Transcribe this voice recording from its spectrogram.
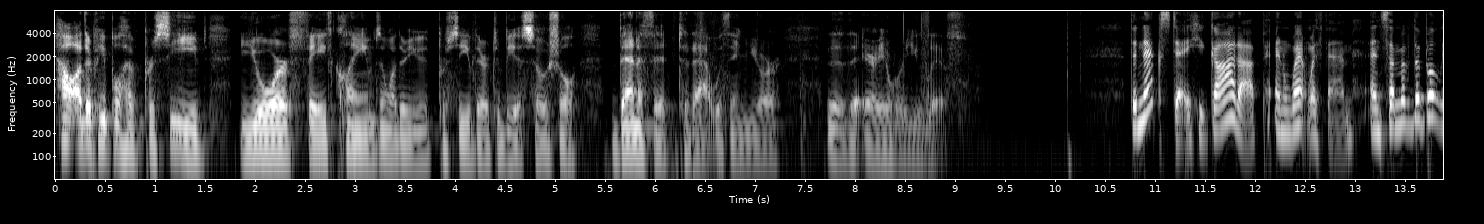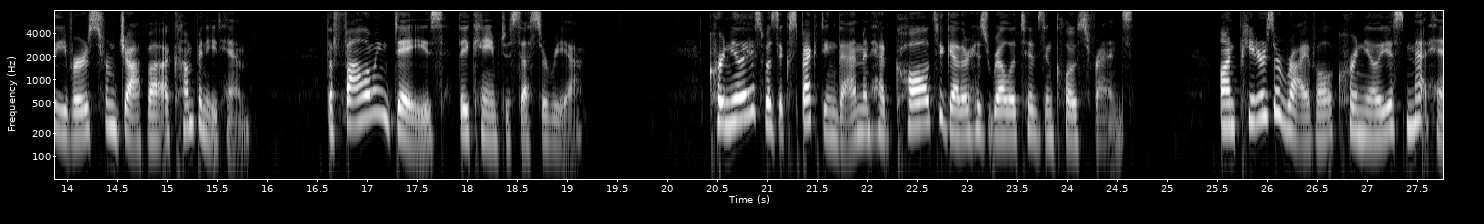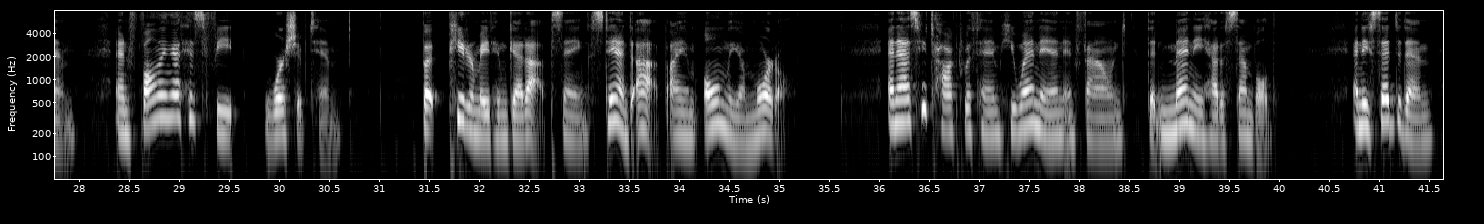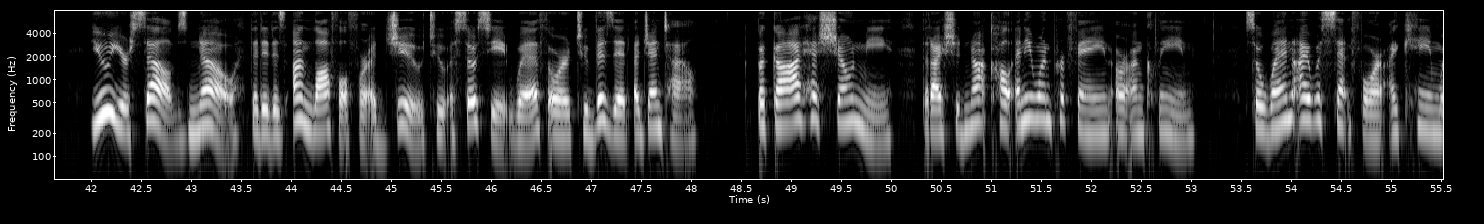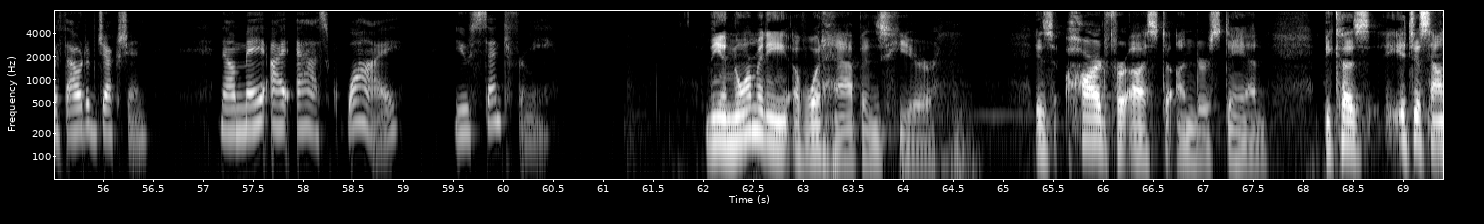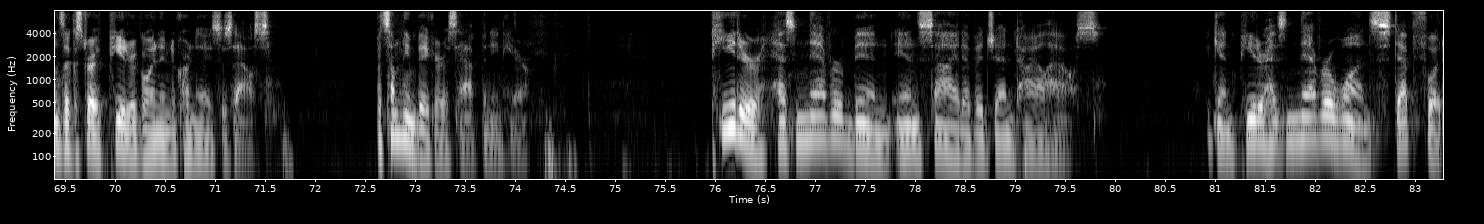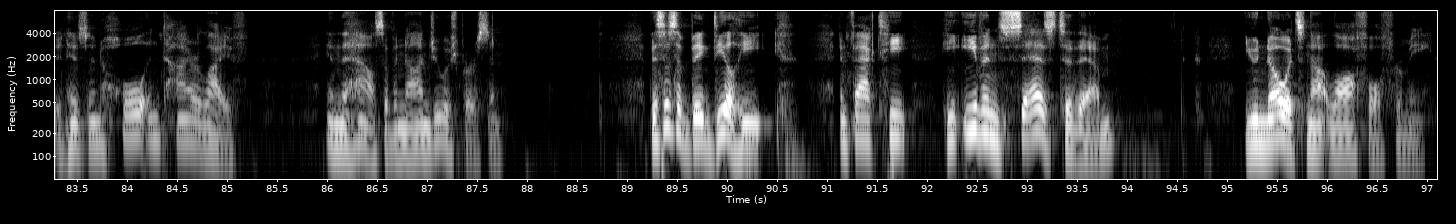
how other people have perceived your faith claims and whether you perceive there to be a social benefit to that within your the, the area where you live. The next day he got up and went with them, and some of the believers from Joppa accompanied him. The following days they came to Caesarea. Cornelius was expecting them and had called together his relatives and close friends. On Peter's arrival, Cornelius met him, and falling at his feet, worshipped him. But Peter made him get up, saying, Stand up, I am only a mortal. And as he talked with him, he went in and found that many had assembled and he said to them, You yourselves know that it is unlawful for a Jew to associate with or to visit a Gentile. But God has shown me that I should not call anyone profane or unclean. So when I was sent for, I came without objection. Now may I ask why you sent for me? the enormity of what happens here is hard for us to understand because it just sounds like a story of Peter going into Cornelius' house. But something bigger is happening here. Peter has never been inside of a Gentile house. Again, Peter has never once stepped foot in his whole entire life in the house of a non Jewish person. This is a big deal. He, in fact, he, he even says to them, You know it's not lawful for me.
